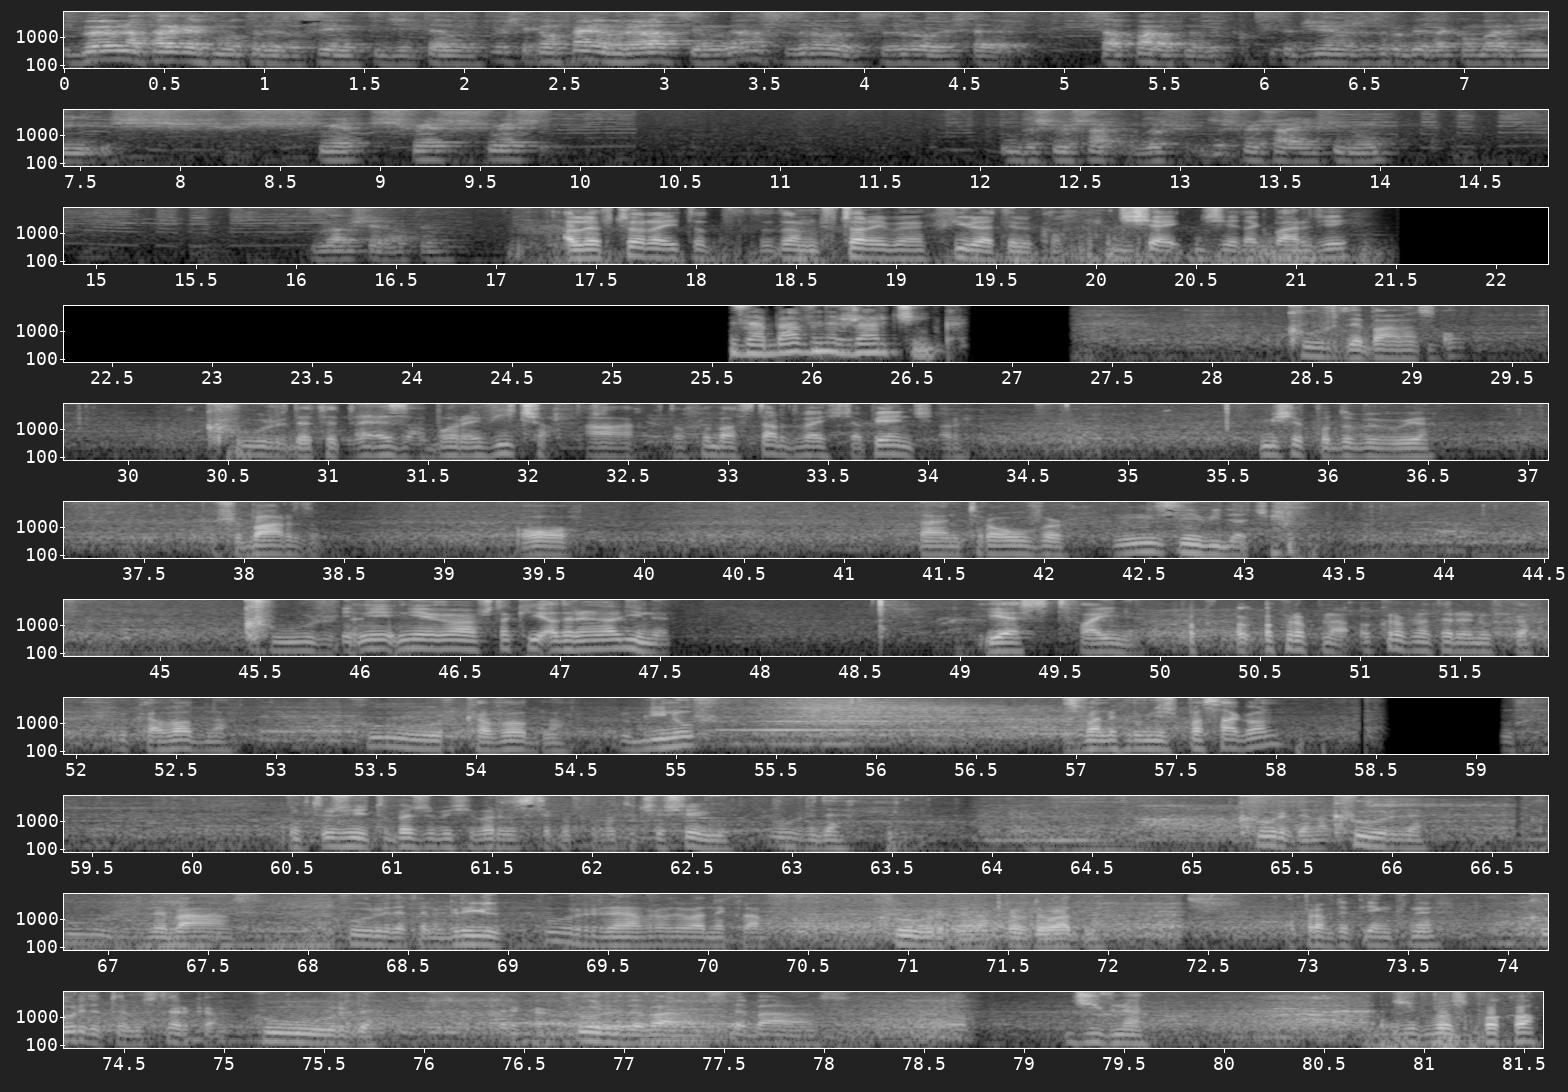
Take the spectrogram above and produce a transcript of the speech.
Byłem na targach motoryzacyjnych tydzień temu. Byłeś taką fajną relacją. Mówię, a sobie zrobię, sobie zrobię sobie, sobie aparat nowy. Stwierdziłem, że zrobię taką bardziej śmie, śmiesz, śmiesz... Do, śmiesza, do, do śmieszania filmu. Znam się na tym. Ale wczoraj to, to tam, wczoraj byłem chwilę tylko. Dzisiaj, dzisiaj tak bardziej. Zabawny żarcik. Kurde, balans. O. Kurde, te teza Borewicza. A, to chyba Star 25. Mi się podobywuje. Proszę bardzo. O. Land Rover. Nic nie widać. Kurde. Nie, nie ma aż takiej adrenaliny. Jest fajnie. Ok- ok- okropna, okropna terenówka. Kurka wodna. Kurka wodna. Lublinów. Zwanych również Pasagon. Niektórzy youtuberzy by się bardzo z tego powodu cieszyli. Kurde. Kurde, no kurde. Kurde, balans. Kurde, ten grill. Kurde, naprawdę ładny klamp. Kurde, naprawdę ładny. Naprawdę piękny. Kurde, te lusterka. Kurde. Lusterka, kurde, balans, te balans. Dziwne. Żeby było spoko.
